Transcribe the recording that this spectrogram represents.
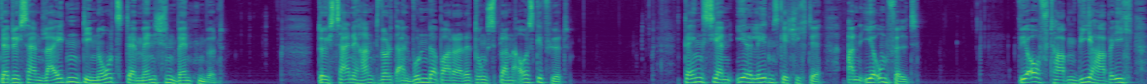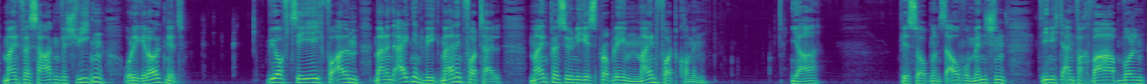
der durch sein Leiden die Not der Menschen wenden wird. Durch seine Hand wird ein wunderbarer Rettungsplan ausgeführt. Denken Sie an Ihre Lebensgeschichte, an Ihr Umfeld. Wie oft haben wir, habe ich, mein Versagen verschwiegen oder geleugnet? Wie oft sehe ich vor allem meinen eigenen Weg, meinen Vorteil, mein persönliches Problem, mein Fortkommen? Ja, wir sorgen uns auch um Menschen, die nicht einfach wahrhaben wollen,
